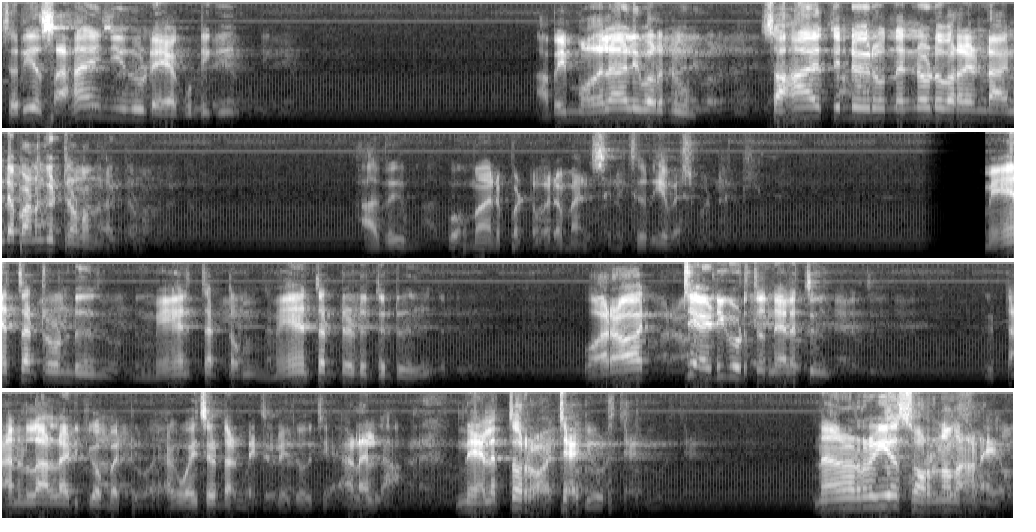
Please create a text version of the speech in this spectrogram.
ചെറിയ സഹായം ചെയ്തൂടെ ആ കുട്ടിക്ക്? അപ്പൊ ഈ മുതലാളി പറഞ്ഞു സഹായത്തിന്റെ ഒരു എന്നോട് പറയണ്ട എന്റെ പണം കിട്ടണമെന്ന് അത് ബഹുമാനപ്പെട്ടവരെ മനസ്സിന് ചെറിയ വിഷമുണ്ടാക്കി മേത്തട്ടുണ്ട് മേൽത്തട്ടം എടുത്തിട്ട് ഒരൊറ്റ അടി കൊടുത്ത് നിലത്ത് കിട്ടാനുള്ള ആളെ അടിക്കാൻ പറ്റുമോ? അയാൾ പൈസ കിട്ടണ്ടേ ചോദിച്ചു. അയാളല്ല നിലത്തൊരൊറ്റ അടി കൊടുത്തു. നിറയെ സ്വർണ നാണയം.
